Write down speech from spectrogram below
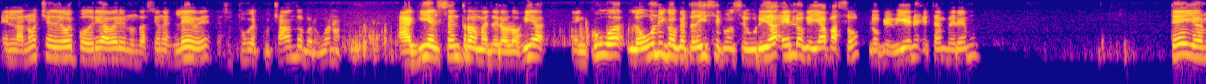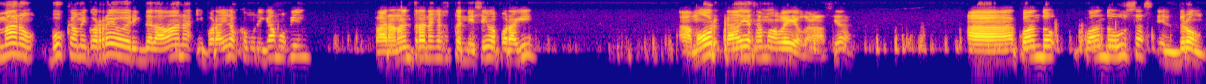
en la noche de hoy podría haber inundaciones leves, eso estuve escuchando, pero bueno, aquí el Centro de Meteorología en Cuba, lo único que te dice con seguridad es lo que ya pasó, lo que viene, está en veremos. Tello, hermano, busca mi correo, Eric de La Habana, y por ahí nos comunicamos bien, para no entrar en esos tecnicismos por aquí. Amor, cada día está más bello, gracias. Ah, ¿cuándo, ¿Cuándo usas el dron?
